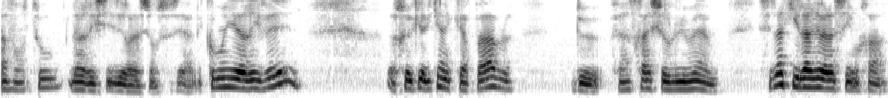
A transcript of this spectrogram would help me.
avant tout, la réussite des relations sociales. Et comment y arriver? Lorsque quelqu'un est capable de faire un travail sur lui-même. C'est là qu'il arrive à la simcha.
